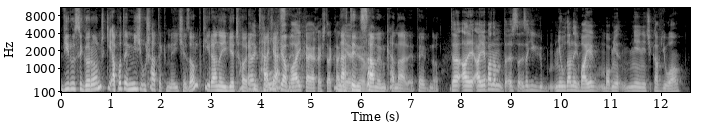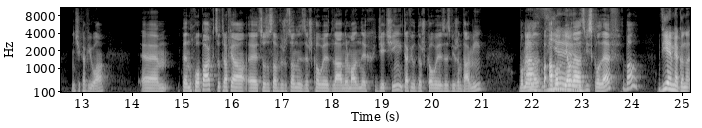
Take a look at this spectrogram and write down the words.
wirusy gorączki, a potem miś uszatek myjcie ząbki rano i wieczorem. Ale Ta, głupia jasne. bajka jakaś taka, Na nie tym wiem. samym kanale, pewno. To, ale, a ja panom z, z takich nieudanych bajek, bo mnie, mnie nie ciekawiło, nie ciekawiła, em, ten chłopak, co trafia, e, co został wyrzucony ze szkoły dla normalnych dzieci i trafił do szkoły ze zwierzętami, bo miał, A, na, bo, albo miał na nazwisko Lew chyba? Wiem jak ona...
